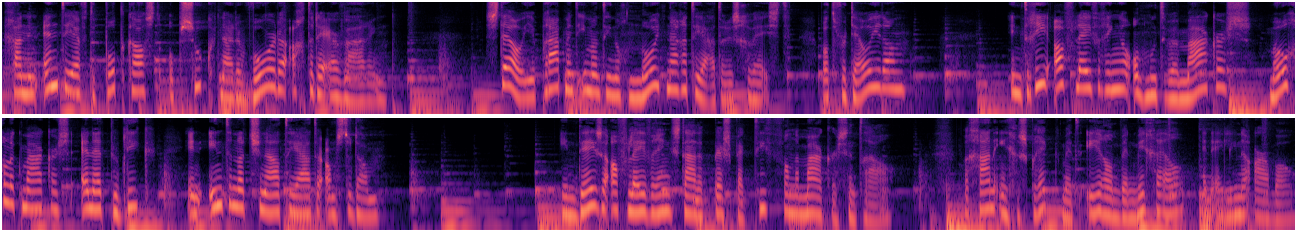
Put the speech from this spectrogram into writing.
gaan in NTF de podcast op zoek naar de woorden achter de ervaring. Stel, je praat met iemand die nog nooit naar het theater is geweest. Wat vertel je dan? In drie afleveringen ontmoeten we makers, mogelijkmakers en het publiek in Internationaal Theater Amsterdam. In deze aflevering staat het perspectief van de makers centraal. We gaan in gesprek met Eran Ben Michael en Eline Arbo.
